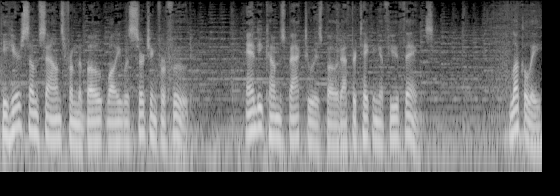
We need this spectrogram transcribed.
He hears some sounds from the boat while he was searching for food. Andy comes back to his boat after taking a few things. Luckily,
